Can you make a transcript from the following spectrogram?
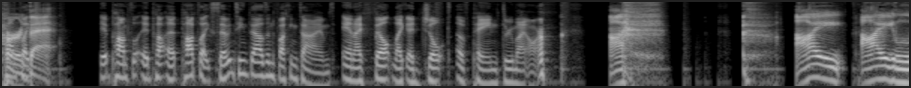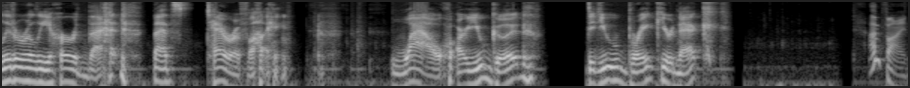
heard like- that. It popped. It, po- it popped like 17,000 fucking times, and I felt like a jolt of pain through my arm. I I I literally heard that. That's terrifying. Wow, are you good? Did you break your neck? I'm fine.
